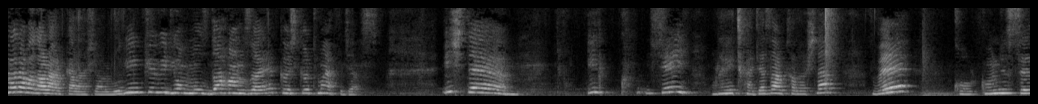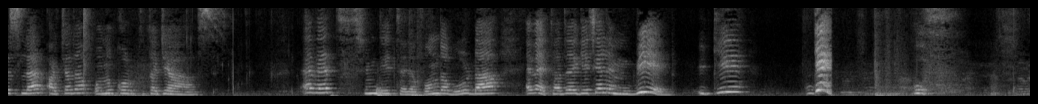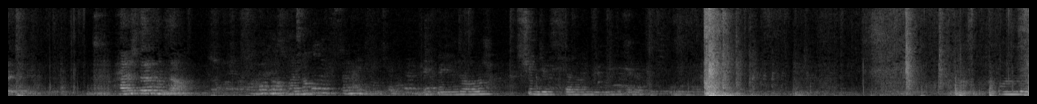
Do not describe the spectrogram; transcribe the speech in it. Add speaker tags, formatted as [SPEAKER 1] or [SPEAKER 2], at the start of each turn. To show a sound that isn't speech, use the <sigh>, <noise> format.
[SPEAKER 1] merhabalar arkadaşlar. Bugünkü videomuzda Hamza'ya kışkırtma yapacağız. İşte ilk şey oraya çıkacağız arkadaşlar ve korkunç sesler açarak onu korkutacağız. Evet, şimdi telefon da burada. Evet, hadi geçelim. Bir, iki, Şimdi bir selam. Onu da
